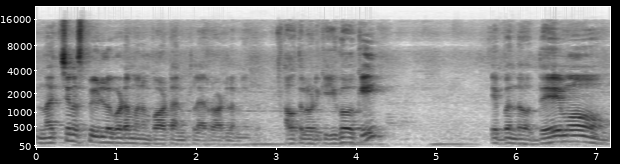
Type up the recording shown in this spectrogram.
నచ్చిన స్పీడ్లో కూడా మనం పోవటానికి లేదు రోడ్ల మీద. అవతలోడికి ఇగోకి ఇబ్బంది అవుద్దేమో.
